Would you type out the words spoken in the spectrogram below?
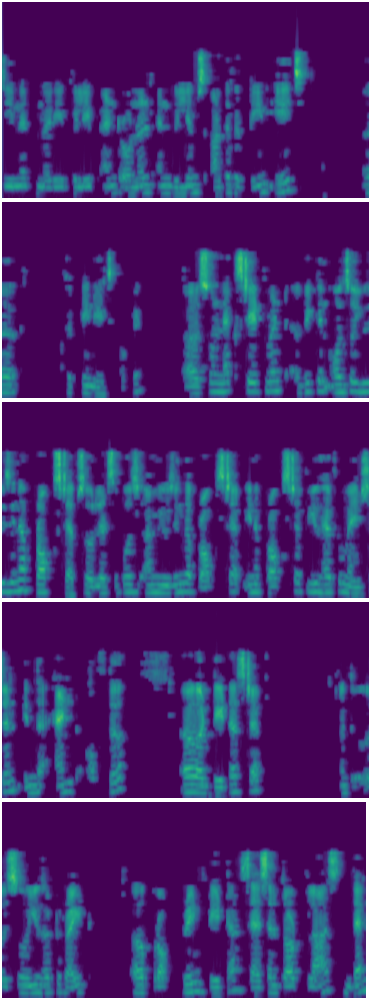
Jeanette, Mary, Philip and Ronald and Williams are the 15 age uh, 15 age okay? Uh, so next statement we can also use in a proc step. So let's suppose I'm using the proc step. In a proc step you have to mention in the end of the uh, data step. And so you have to write a proc print data sasl dot class then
